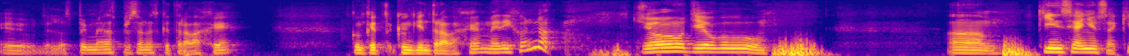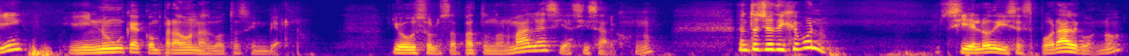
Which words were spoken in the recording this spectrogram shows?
eh, de las primeras personas que trabajé, con, que, con quien trabajé, me dijo, no, yo llevo um, 15 años aquí y nunca he comprado unas botas de invierno. Yo uso los zapatos normales y así salgo, ¿no? Entonces yo dije, bueno, si él lo dice es por algo, ¿no?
